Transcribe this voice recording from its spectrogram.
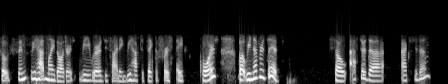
So since we had my daughter we were deciding we have to take the first aid course but we never did. So after the accident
